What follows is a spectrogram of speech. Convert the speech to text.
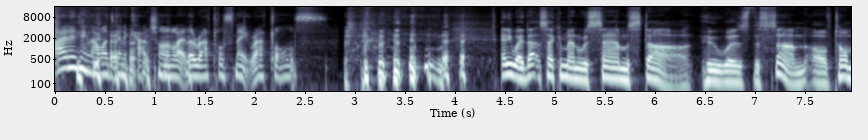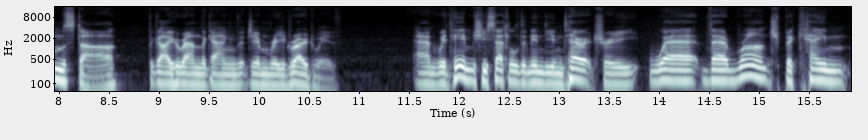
I don't think that one's going to catch on like the rattlesnake rattles. Anyway, that second man was Sam Starr, who was the son of Tom Starr, the guy who ran the gang that Jim Reed rode with. And with him, she settled in Indian Territory, where their ranch became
